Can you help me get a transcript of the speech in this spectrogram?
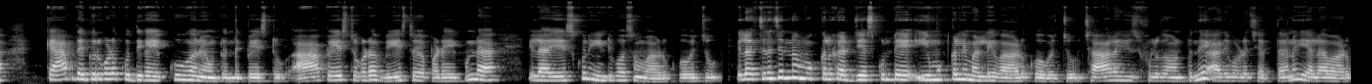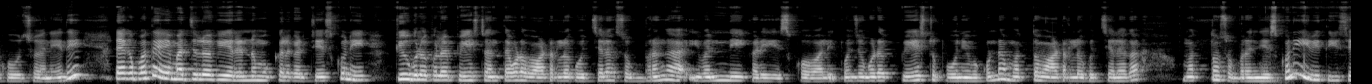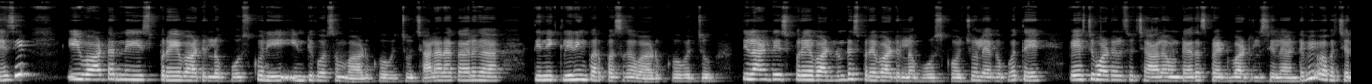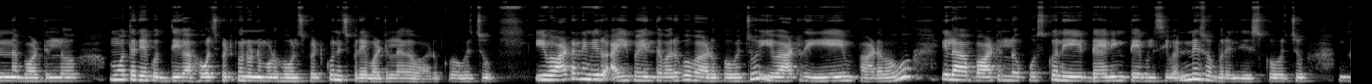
క్యాప్ దగ్గర కూడా కొద్దిగా ఎక్కువగానే ఉంటుంది పేస్ట్. ఆ పేస్ట్ కూడా వేస్ట్గా పడేయకుండా ఇలా వేసుకుని ఇంటి కోసం వాడుకోవచ్చు. ఇలా చిన్న చిన్న ముక్కలు కట్ చేసుకుంటే ఈ ముక్కల్ని మళ్ళీ వాడుకోవచ్చు. చాలా యూజ్ఫుల్గా ఉంటుంది. అది కూడా చెప్తాను. ఎలా వాడుకోవచ్చు అనేది. లేకపోతే మధ్యలోకి రెండు ముక్కలు కట్ చేసుకుని ట్యూబ్ లోపల పేస్ట్ అంతా కూడా వాటర్లోకి వచ్చేలా శుభ్రంగా ఇవన్నీ కడిగేసుకోవాలి. కొంచెం కూడా పేస్ట్ పోనివ్వకుండా మొత్తం వాటర్లోకి వచ్చేలాగా మొత్తం శుభ్రం చేసుకొని ఇవి తీసేసి ఈ వాటర్ని స్ప్రే బాటిల్లో పోసుకొని ఇంటి కోసం వాడుకోవచ్చు. చాలా రకాలుగా దీన్ని క్లీనింగ్ పర్పస్గా వాడుకోవచ్చు. ఇలాంటి స్ప్రే బాటిల్ ఉంటే స్ప్రే బాటిల్లో పోసుకోవచ్చు. లేకపోతే పేస్ట్ బాటిల్స్ చాలా ఉంటాయి కదా స్ప్రెడ్ బాటిల్స్ ఇలాంటివి. ఒక చిన్న బాటిల్లో మూతకి కొద్దిగా హోల్స్ పెట్టుకొని రెండు మూడు హోల్స్ పెట్టుకొని స్ప్రే బాటిల్ లాగా వాడుకోవచ్చు. ఈ వాటర్ని మీరు అయిపోయేంత వరకు వాడుకోవచ్చు. ఈ వాటర్ ఏం పాడవవు. ఇలా బాటిల్లో పోసుకొని డైనింగ్ టేబుల్స్ ఇవన్నీ శుభ్రం చేసుకోవచ్చు.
